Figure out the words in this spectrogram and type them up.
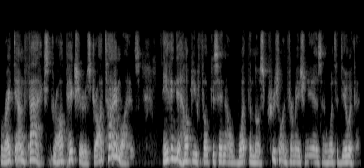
Write down facts, draw pictures, draw timelines, anything to help you focus in on what the most crucial information is and what to do with it.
